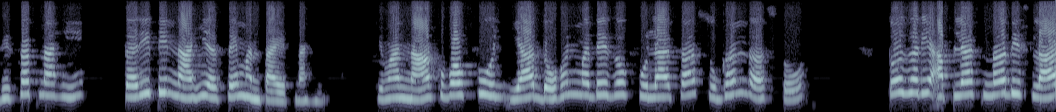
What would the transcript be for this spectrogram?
दिसत नाही तरी ती नाही असे म्हणता येत नाही. किंवा नाक व फूल या दोहोंमध्ये जो फुलाचा सुगंध असतो तो जरी आपल्यास न दिसला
